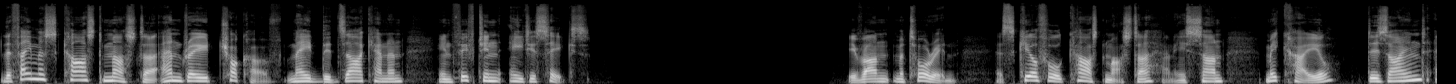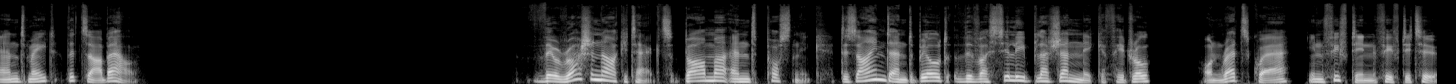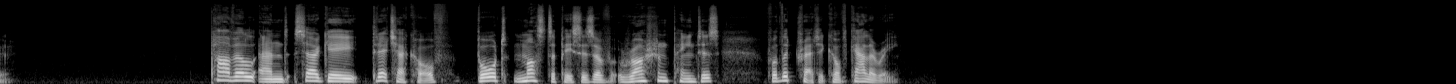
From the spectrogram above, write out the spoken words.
The famous cast master Andrei Chokhov made the Tsar cannon in 1586. Ivan Motorin, a skillful cast master, and his son Mikhail designed and made the Tsar bell. The Russian architects Barma and Postnik designed and built the Vasily Blazhenny Cathedral on Red Square in 1552. Pavel and Sergei Tretyakov bought masterpieces of Russian painters for the Tretyakov Gallery.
